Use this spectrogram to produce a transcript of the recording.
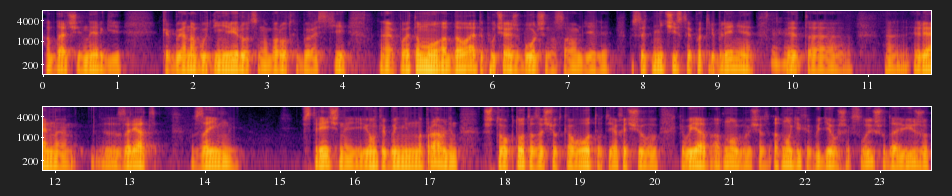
отдача энергии, как бы она будет генерироваться, наоборот, как бы расти. Поэтому отдавая, ты получаешь больше на самом деле. Кстати, нечистое потребление угу. это реально э, заряд взаимный, встречный, и он как бы не направлен, что кто-то за счет кого-то, вот я хочу, как бы я от многого сейчас, от многих как бы девушек слышу, да, вижу,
